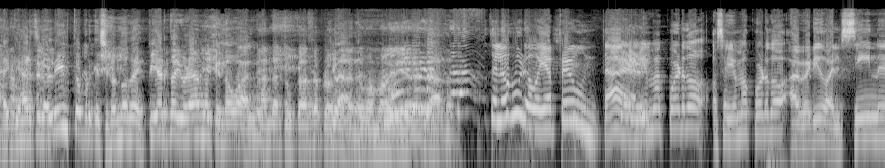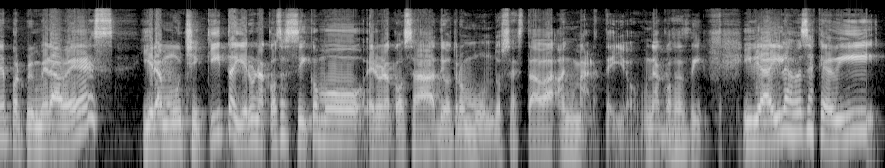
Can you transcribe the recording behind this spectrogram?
Hay que dejárselo listo porque si no nos despierta llorando que no vale. Anda a tu casa, pero Claro. tu mamá viene. Claro. Te lo juro, voy a preguntar. Pero yo me acuerdo, o sea, yo me acuerdo haber ido al cine por primera vez y era muy chiquita y era una cosa así como, era una cosa de otro mundo, o sea, estaba en Marte yo, una cosa así. Y de ahí las veces que vi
